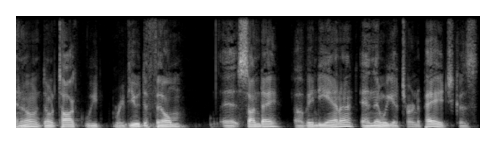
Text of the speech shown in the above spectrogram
You know, don't talk. We reviewed the film Sunday of Indiana, and then we get turned the page because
